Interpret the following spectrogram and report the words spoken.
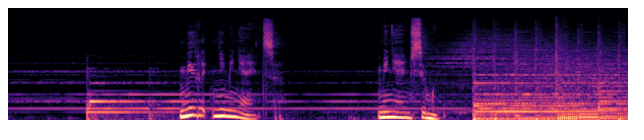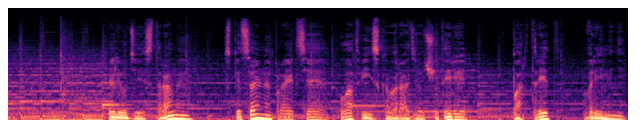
Мир не меняется. Меняемся мы. Люди и страны. Специальная проекция Латвийского радио 4 «Портрет времени».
